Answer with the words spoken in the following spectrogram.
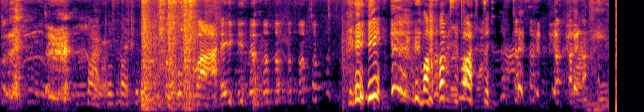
মাছ পাচ্ছে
